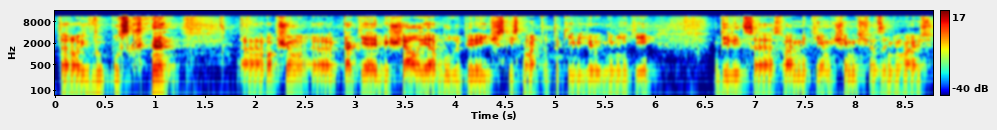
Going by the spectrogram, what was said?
второй выпуск. Э, в общем, э, как я и обещал, я буду периодически снимать вот такие видеодневники, делиться с вами тем, чем я сейчас занимаюсь.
